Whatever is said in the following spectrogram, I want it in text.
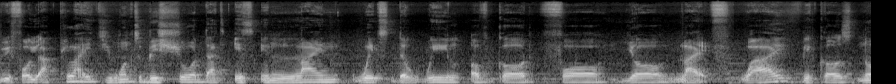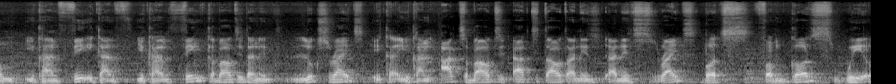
before you apply it, you want to be sure that it's in line with the will of God for your life. Why? Because no, you can think, you can you can think about it and it looks right. You can you can act about it, act it out, and it's and it's right. But from God's will,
